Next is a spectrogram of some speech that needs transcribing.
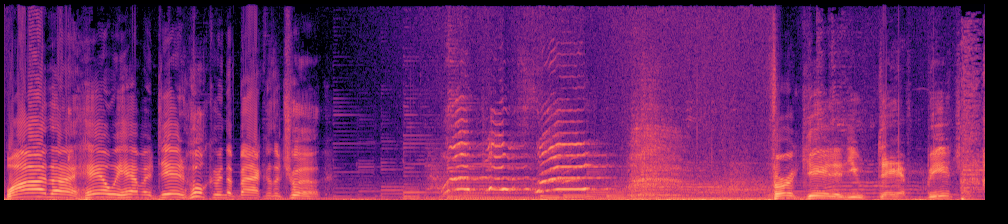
Why the hell we have a dead hooker in the back of the truck? Forget it, you daft bitch.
